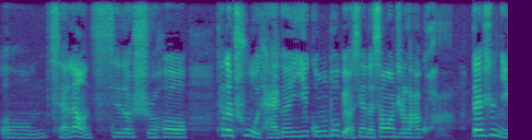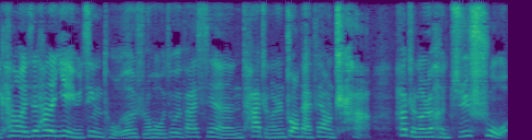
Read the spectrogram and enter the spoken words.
嗯、前两期的时候，她的初舞台跟一公都表现的相当之拉垮。但是你看到一些她的业余镜头的时候，就会发现她整个人状态非常差，她整个人很拘束，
